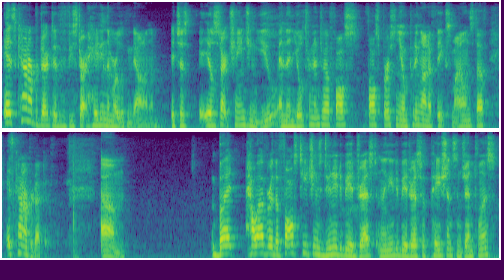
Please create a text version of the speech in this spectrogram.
It's counterproductive if you start hating them or looking down on them. It just it'll start changing you, and then you'll turn into a false false person. You know, putting on a fake smile and stuff. It's counterproductive. Um, but however, the false teachings do need to be addressed, and they need to be addressed with patience and gentleness.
